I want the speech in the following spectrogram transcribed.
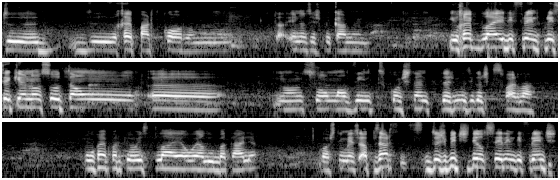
de, de rap hardcore. hum, tá, Eu não sei explicar mesmo. E o rap de lá é diferente, por isso é que eu não sou tão. ah, não sou um ouvinte constante das músicas que se faz lá. Um rapper que eu ouço de lá é o Hélio Batalha. Gosto imenso. Apesar dos beats dele serem diferentes,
